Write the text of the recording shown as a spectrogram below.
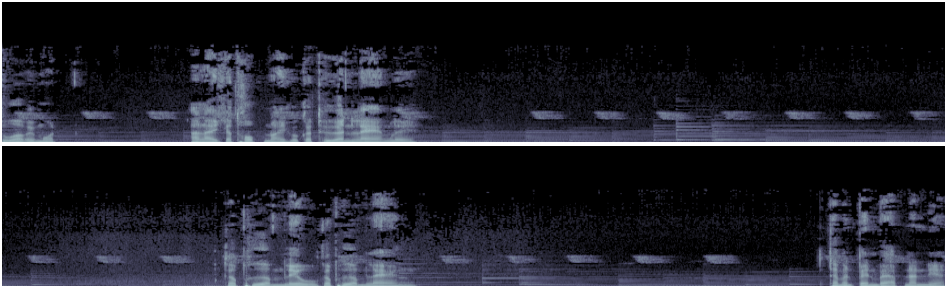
ซั่วไปหมด อะไรกระทบหน่อยก็กระเทือนแรงเลย กระเพื่อมเร็วกระเพื่อมแรง ถ้ามันเป็นแบบนั้นเนี่ย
